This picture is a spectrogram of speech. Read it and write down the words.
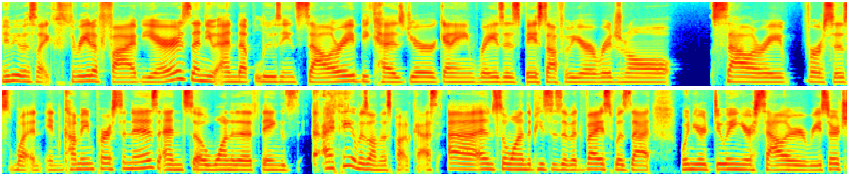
maybe it was like three to five years, then you end up losing salary because you're getting raises based off of your original salary versus what an incoming person is. And so, one of the things I think it was on this podcast. Uh, and so, one of the pieces of advice was that when you're doing your salary research,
